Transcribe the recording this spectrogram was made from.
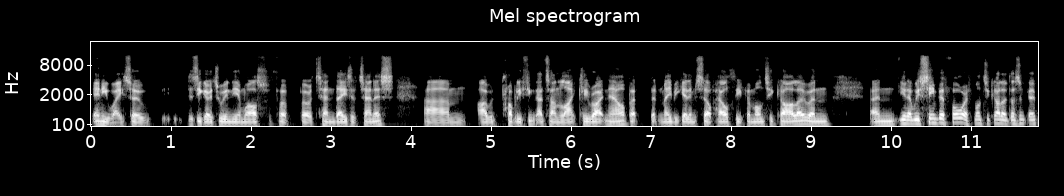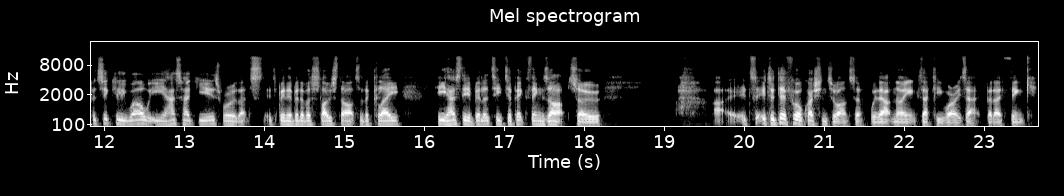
anyway, so does he go to Indian Wells for, for ten days of tennis? Um, I would probably think that's unlikely right now, but but maybe get himself healthy for Monte Carlo and. And you know we've seen before if Monte Carlo doesn't go particularly well, he has had years where that's it's been a bit of a slow start to the clay. He has the ability to pick things up. So uh, it's it's a difficult question to answer without knowing exactly where he's at. But I think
